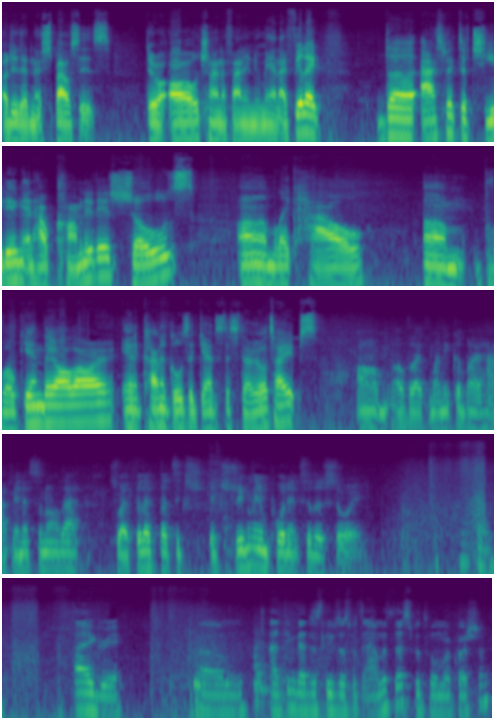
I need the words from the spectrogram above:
other than their spouses. They were all trying to find a new man. I feel like the aspect of cheating and how common it is shows um like how um broken they all are and it kind of goes against the stereotypes um of like money could buy happiness and all that so i feel like that's ex- extremely important to the story Okay. I agree. Um, I think that just leaves us with Amethyst with one more question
